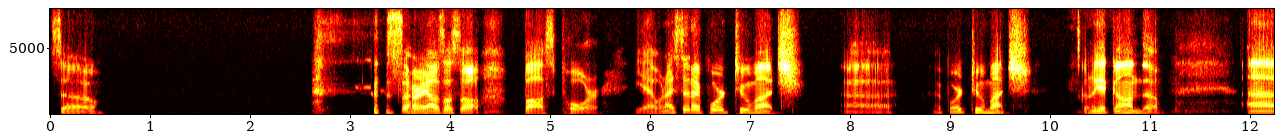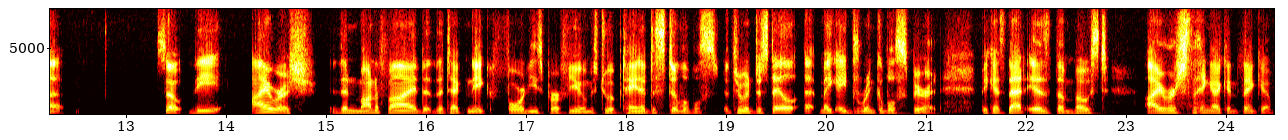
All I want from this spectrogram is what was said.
so, sorry, I also saw boss pour. Yeah, when I said I poured too much, uh, I poured too much. It's going to get gone though. Uh, so the Irish then modified the technique for these perfumes to obtain a distillable to a distill uh, make a drinkable spirit because that is the most Irish thing I can think of.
